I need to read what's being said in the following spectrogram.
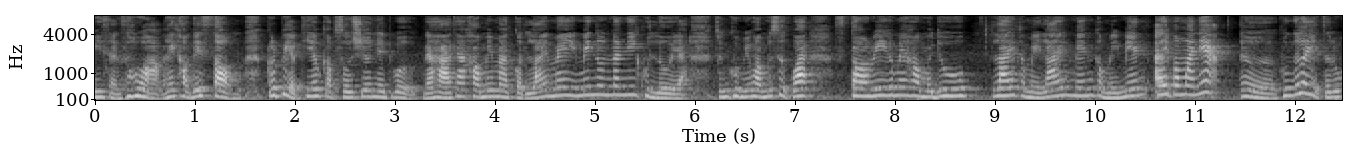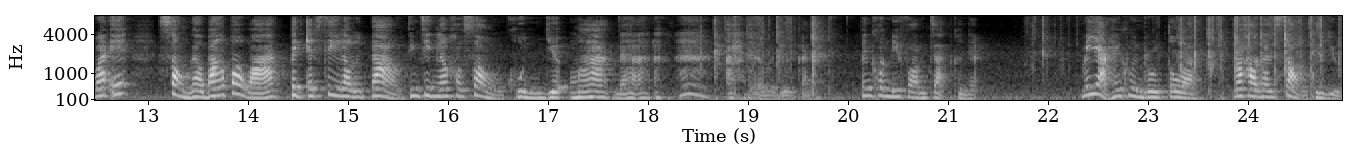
มีแสงสว่างให้เขาได้ส่อง ก็เปรียบเทียบกับโซเชียลเน็ตเวิร์กนะคะ ถ้าเขาไม่มากดไลค์ไม่ไม่นู่นนั่นนี่คุณเลยอะจนคุณมีความรู้สึกว่าสตอรี่ก็ไม่เข้ามาดูไลค์กับไม่ไลค์เม้นกับไม่เม้นอะไรประมาณเนี้ยเออคุณก็เลยอยากจะรู้ว่าเอ๊ะส่องเราบ้างเปล่าวะ เป็น FC เราหรือเปล่า จริง ๆ แล้วเขาส่องคุณเยอะมากนะคะอะเดี๋ยวเรามาดูกัน เป็นคนมีฟอร์มจัดคนเนี้ยไม่อยากให้คุณรู้ตัวว่าเขานั้นส่องคุณอยู่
